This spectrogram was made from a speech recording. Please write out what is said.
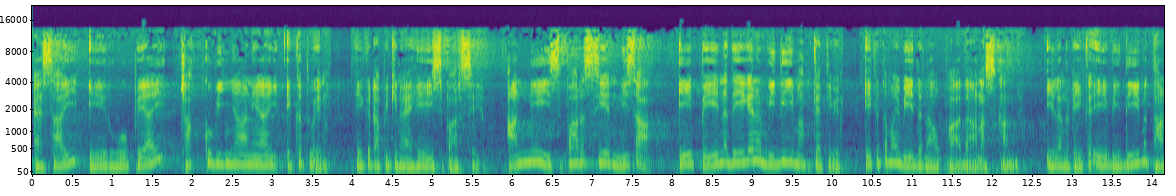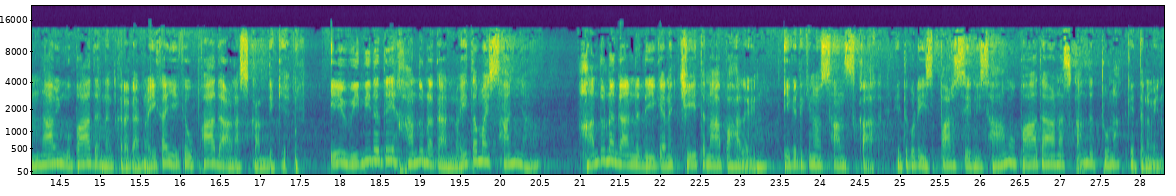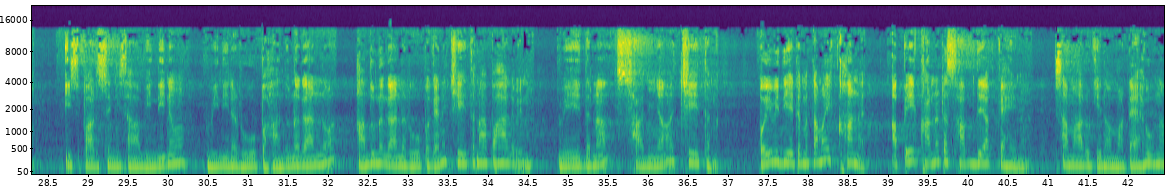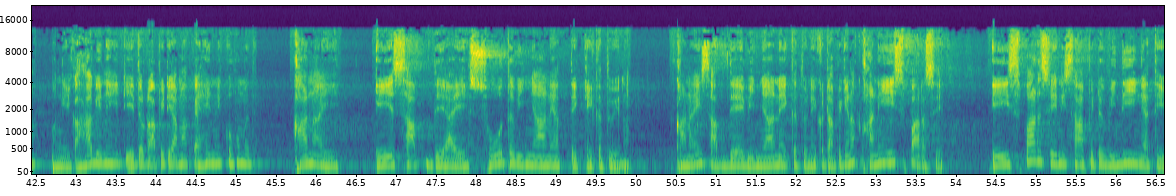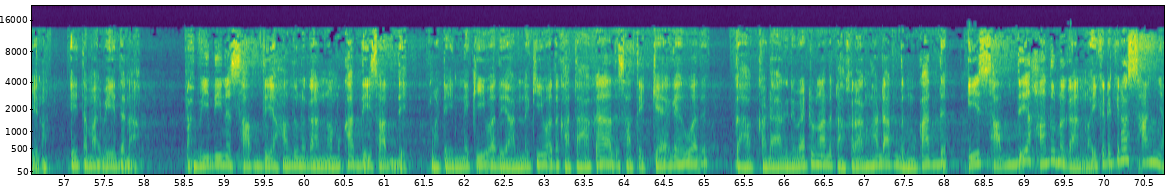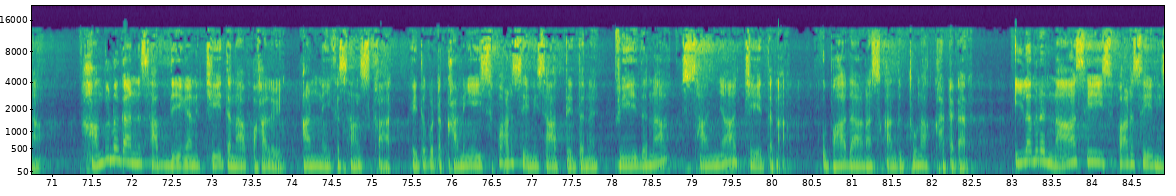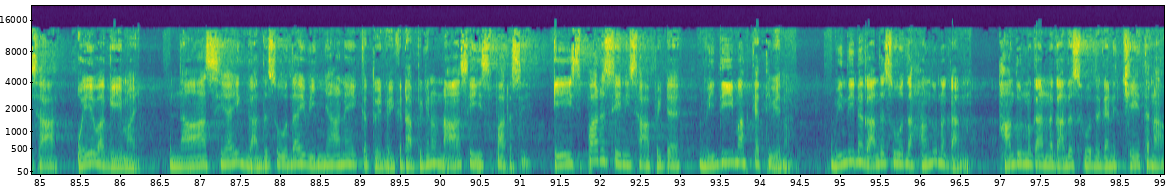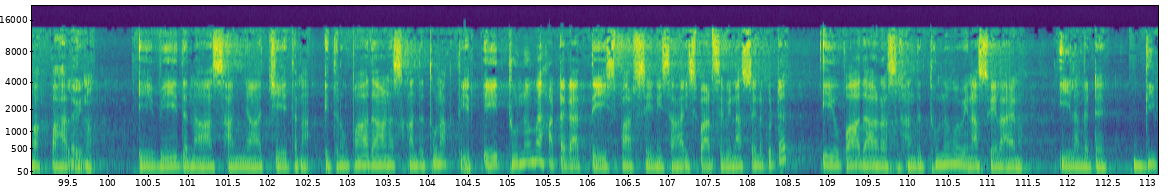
ඇසයි ඒ රූපයයි චක්කු විඤ්ඥානයයි එකතු වෙන ඒකට අපි කියෙන ඇහේ ස්පර්සය අන්නේ ස්පර්සය නිසා ඒ පේනදේ ගැන විදීමක් ඇතිවෙන ඒක තමයි වේදනා උපාදානස්කන්ද ඊළඟට ඒක ඒ විදීම තන්නාවින් උපාදනන් කරගන්න එක ඒක උපාදානස්කන්දිකය ඒ විදිනදේ හඳුනගන්න ඒ තමයි සංඥා. හඳුනගන්න දේ ගැන චේතනා පහල වෙන ඒකට කිනව සංස්කාර. එතකොට ස්පර්සය නිසාම උපාදානස්කන්ද තුනක් එතන වෙනවා. ඉස්පර්සය නිසා විඳිනව විඳින රූප හඳුනගන්නවා හඳුනගන්න රූප ගැන චේතනා පහල වෙන වේදනා සංඥා චේතන. ඔය විදිහටම තමයි කන. අපේ කනට සබ්දයක් ඇහෙනවා. සමහරු කිනම් මට ඇහුුණ. මගේ කහගෙන හිට එතට අපිට යමක් ඇහෙන්නේ කොහොමද? කනයි ඒ සබ්දයයි සෝත විඤ්ඥානයත් එක් එකතු වෙන කනයි සබ්දය විඤ්ඥානය එකතුන එකට අපිගෙන කනේ ස්පර්සය ඒ ස්පර්සය නිසාපිට විඳීන් ඇති වෙන ඒ තමයි වේදනා. විදින සබ්දය හඳුනගන්න මොකක්දේ සද්දේ? මට එන්න කීවද යන්න කීවද කතා කරාද සතෙක් කෑ ගැහ්වද ගහක් කඩාගෙන වැටුනාද ටකරං හඩක්ද මොකක්ද ඒ සබ්දය හඳුනගන්න එකට කෙන සංඥා. හඳුනගන්න සබ්දය ගැන චේතනා පහළවෙන් අන්න ඒක සංස්කාර. එතකොට කනයේ ස්පාර්සය නිසාත් එතන වේදනා සංඥා චේතනා. උපාදානස්කන්ද තුනක් හටගන්න ඊළඟට නාසේ ස්පර්සය නිසා ඔය වගේමයි. නාසයයි ගඳ සෝදයි විඤ්ඥානය එකතු වෙන එකට අපිගෙන නාසේ ස්පර්සි ඒ ස්පර්සය නිසාපිට විදීමක් ඇති වෙනවා. විඳින ගඳ සුවද හඳුනගන්න හඳුන්න ගන්න ගඳ සුවද ගැන චේතනාවක් පහළ වෙනවා. ඒ වේදනා සංඥා චේතන. එතන උපාදානස්කඳ තුනක් තීර. ඒ තුනම හටගත්තේ ස්පර්සය නිසා. ස්පර්ස වෙනස් වෙනකොට ඒ උපාදානස්කන්ද තුනම වෙනස් වෙලා යන. ඊළඟට දිව.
